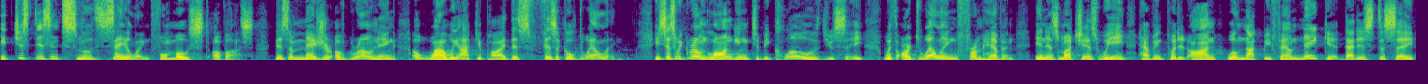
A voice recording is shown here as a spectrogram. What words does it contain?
It just isn't smooth sailing for most of us. There's a measure of groaning uh, while we occupy this physical dwelling. He says, We groan longing to be clothed, you see, with our dwelling from heaven, inasmuch as we, having put it on, will not be found naked. That is to say,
